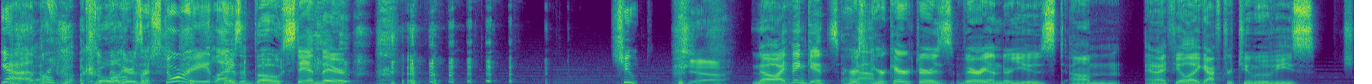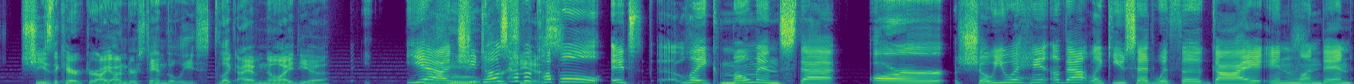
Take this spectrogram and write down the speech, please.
Yeah, like Cool, here's her a- story. Like Here's a bow. Stand there. shoot. yeah, No, I think it's her. Yeah. Her character is very underused. Um, and I feel like after two movies, she's the character I understand the least. Like I have no idea. Yeah, and who she does have she a is. couple it's uh, like moments that are show you a hint of that like you said with the guy in London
